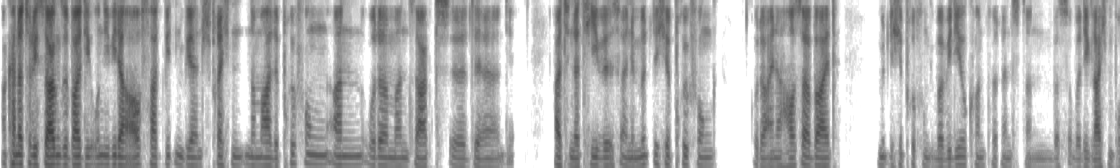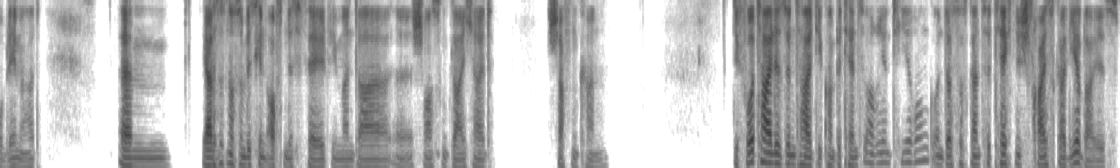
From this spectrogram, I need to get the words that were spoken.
man kann natürlich sagen, sobald die Uni wieder aufhat, bieten wir entsprechend normale Prüfungen an oder man sagt, äh, der, die Alternative ist eine mündliche Prüfung oder eine Hausarbeit, mündliche Prüfung über Videokonferenz, dann was aber die gleichen Probleme hat. Ähm, ja, das ist noch so ein bisschen offenes Feld, wie man da äh, Chancengleichheit schaffen kann. Die Vorteile sind halt die Kompetenzorientierung und dass das Ganze technisch frei skalierbar ist.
